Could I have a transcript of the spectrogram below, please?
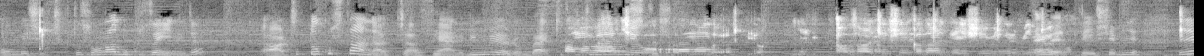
15'e çıktı sonra 9'a indi. E, Artık 9 tane açacağız yani. Bilmiyorum. Belki Ama belki çoğalmıştır. onu pazartesiye kadar değişebilir bilmiyorum. Evet değişebilir. Bir de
